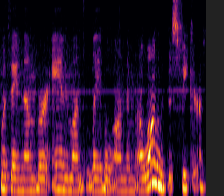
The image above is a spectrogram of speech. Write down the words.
with a number and month label on them along with the speaker.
